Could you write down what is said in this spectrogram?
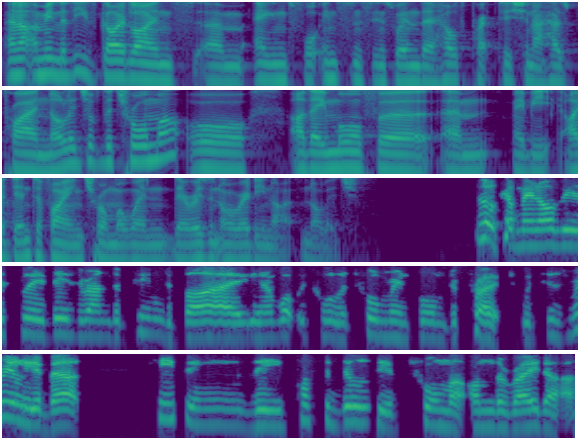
And I mean, are these guidelines um, aimed for instances when the health practitioner has prior knowledge of the trauma, or are they more for um, maybe identifying trauma when there isn't already knowledge? Look, I mean, obviously these are underpinned by you know what we call a trauma informed approach, which is really about keeping the possibility of trauma on the radar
